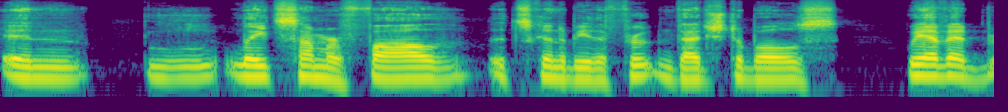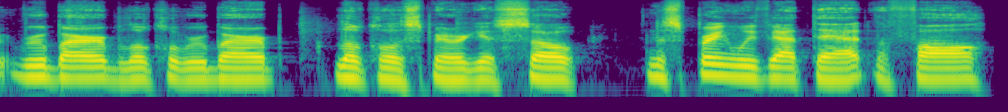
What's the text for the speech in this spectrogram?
in l- late summer, fall, it's going to be the fruit and vegetables. We have had rhubarb, local rhubarb, local asparagus. So in the spring, we've got that. In the fall,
